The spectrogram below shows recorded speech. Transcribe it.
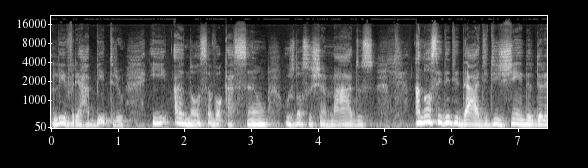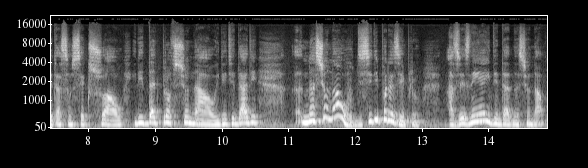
livre arbítrio e a nossa vocação, os nossos chamados a nossa identidade de gênero, de orientação sexual, identidade profissional, identidade ah, nacional. Decidir, por exemplo, às vezes nem é a identidade nacional.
